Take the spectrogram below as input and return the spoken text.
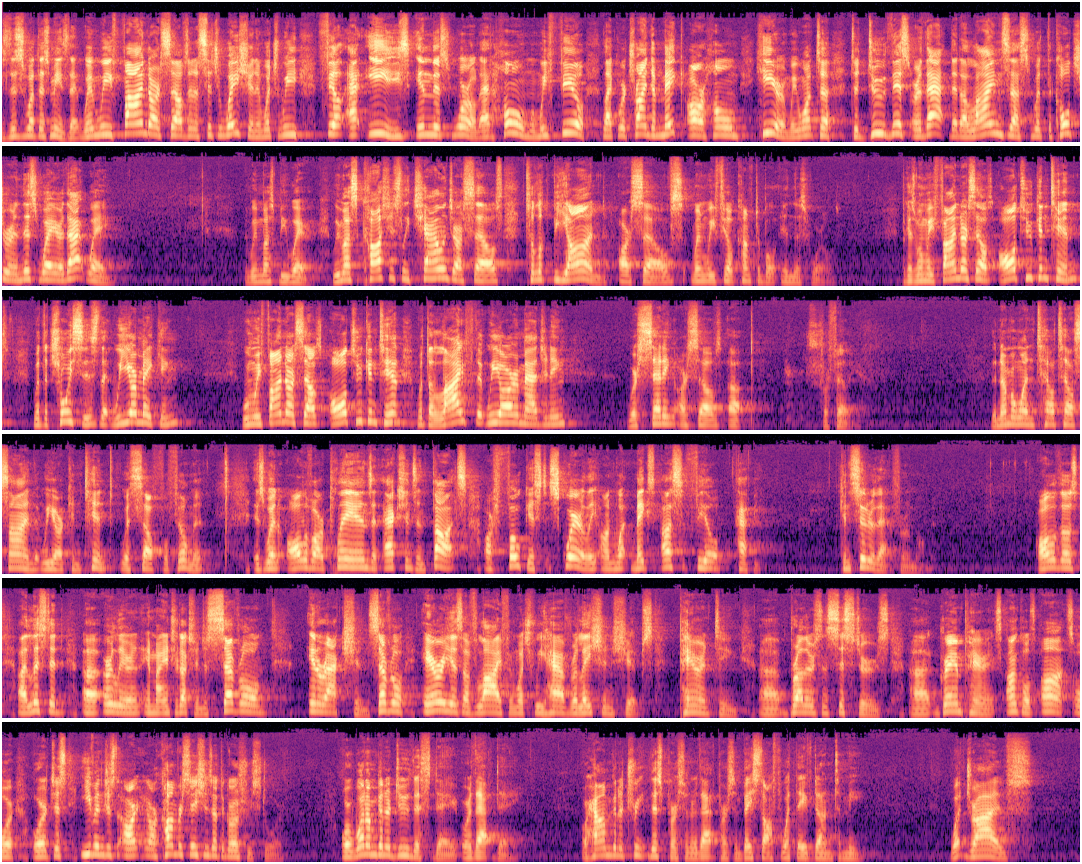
Because this is what this means that when we find ourselves in a situation in which we feel at ease in this world, at home, when we feel like we're trying to make our home here and we want to, to do this or that that aligns us with the culture in this way or that way, we must beware. We must cautiously challenge ourselves to look beyond ourselves when we feel comfortable in this world. Because when we find ourselves all too content with the choices that we are making, when we find ourselves all too content with the life that we are imagining, we're setting ourselves up for failure. The number one telltale sign that we are content with self fulfillment is when all of our plans and actions and thoughts are focused squarely on what makes us feel happy. Consider that for a moment. All of those I listed uh, earlier in, in my introduction, just several interactions, several areas of life in which we have relationships, parenting, uh, brothers and sisters, uh, grandparents, uncles, aunts, or, or just even just our, our conversations at the grocery store, or what I'm going to do this day or that day, or how I'm going to treat this person or that person based off what they've done to me. What drives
